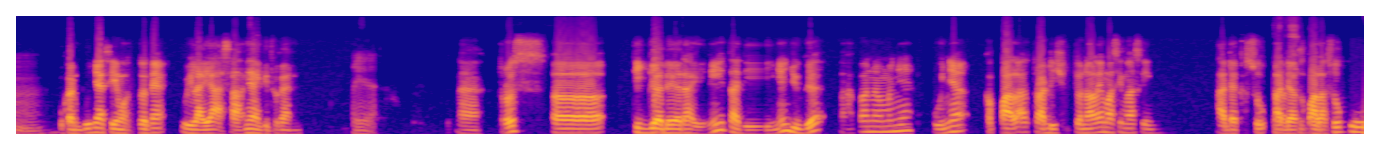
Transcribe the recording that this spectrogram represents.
hmm. bukan punya sih maksudnya wilayah asalnya gitu kan Iya. Nah, terus uh, tiga daerah ini tadinya juga apa namanya punya kepala tradisionalnya masing-masing. ada kesu Kepala ada suku. kepala suku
